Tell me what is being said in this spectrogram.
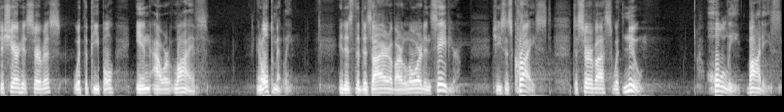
to share his service with the people in our lives. And ultimately, it is the desire of our Lord and Savior, Jesus Christ, to serve us with new, holy bodies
